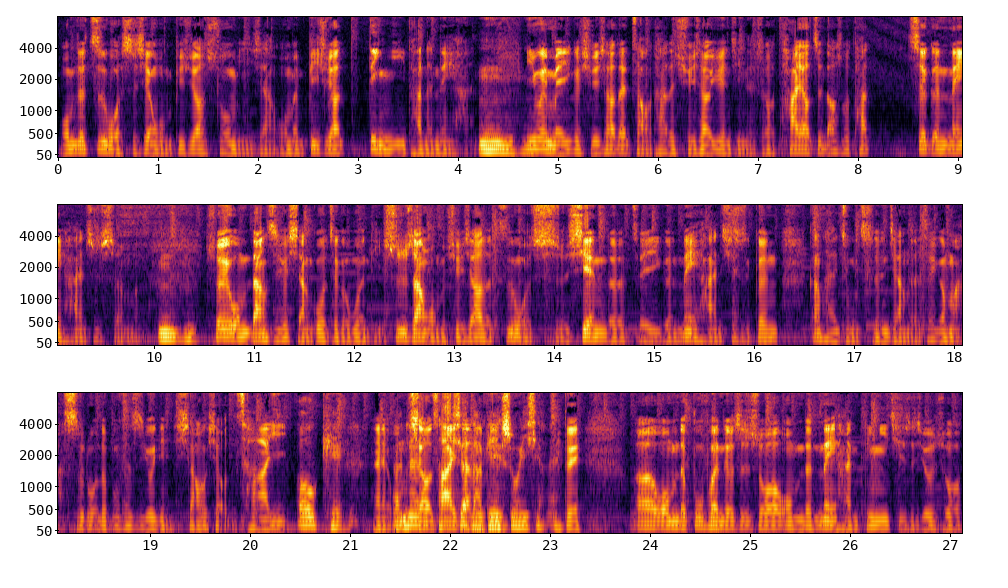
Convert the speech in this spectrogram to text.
我们的自我实现，我们必须要说明一下，我们必须要定义它的内涵。嗯，因为每一个学校在找他的学校愿景的时候，他要知道说他。这个内涵是什么？嗯嗯，所以我们当时有想过这个问题。事实上，我们学校的自我实现的这一个内涵，其实跟刚才主持人讲的这个马斯洛的部分是有点小小的差异。OK，哎，我们小差异在哪？可以说一下。对，呃，我们的部分就是说，我们的内涵定义，其实就是说，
